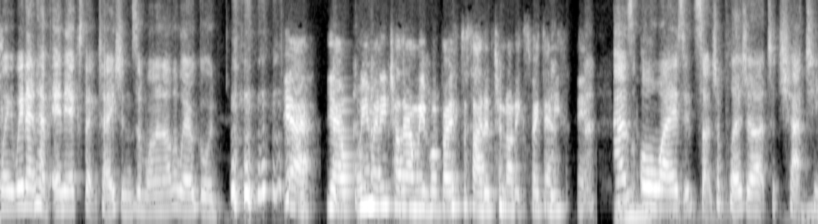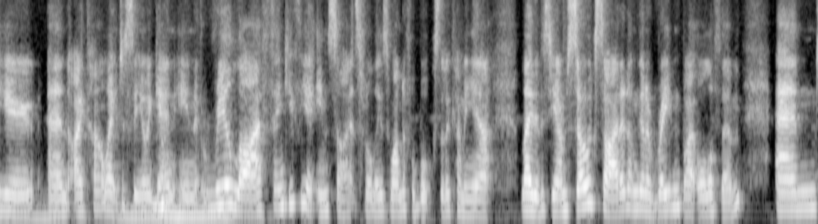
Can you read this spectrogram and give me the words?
We, we don't have any expectations of one another. We're good. Yeah, yeah. We met each other and we were both decided to not expect anything. As always, it's such a pleasure to chat to you, and I can't wait to see you again in real life. Thank you for your insights for all these wonderful books that are coming out later this year. I'm so excited. I'm going to read and buy all of them, and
